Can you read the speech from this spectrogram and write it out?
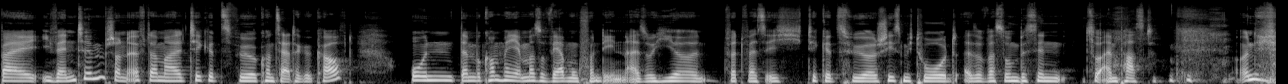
bei Eventim schon öfter mal Tickets für Konzerte gekauft. Und dann bekommt man ja immer so Werbung von denen. Also hier, was weiß ich, Tickets für Schieß mich tot, also was so ein bisschen zu einem passt. Und ich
